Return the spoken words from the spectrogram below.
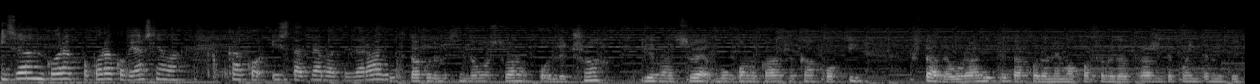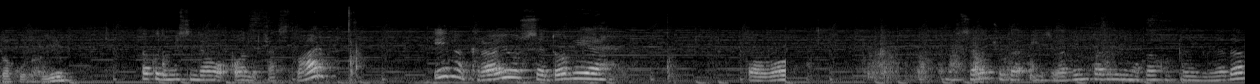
I sve vam korak po korak objašnjava kako i šta trebate da radite. Tako da mislim da ovo je stvarno odlično, jer vam sve bukvalno kaže kako i šta da uradite, tako da nema potrebe da tražite po internetu i tako dalje. Tako da mislim da je ovo odlična stvar. I na kraju se dobije ovo. Sada ću da izvadim pa vidimo kako to izgleda.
